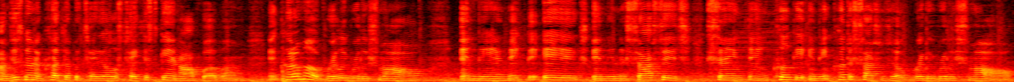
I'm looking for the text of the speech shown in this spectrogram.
I'm just gonna cut the potatoes, take the skin off of them, and cut them up really, really small. And then make the eggs, and then the sausage, same thing, cook it, and then cut the sausage up really, really small.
